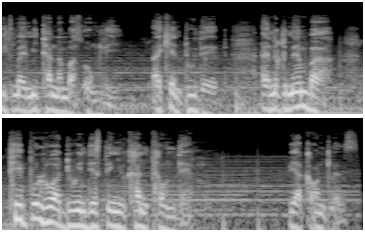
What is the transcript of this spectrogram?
with my meter numbers only. I can do that. And remember, people who are doing this thing, you can't count them. We are countless.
